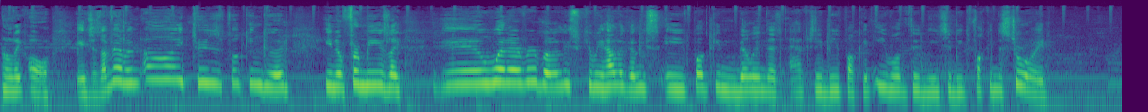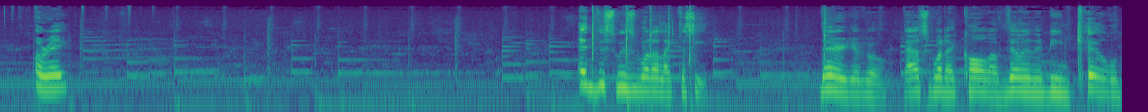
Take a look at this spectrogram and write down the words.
I'm like, oh, it's just a villain. Oh, it turns fucking good. You know, for me, it's like, yeah, whatever. But at least can we have like at least a fucking villain that's actually be fucking evil that needs to be fucking destroyed. All right. And this is what I like to see. There you go. That's what I call a villain and being killed.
